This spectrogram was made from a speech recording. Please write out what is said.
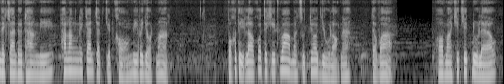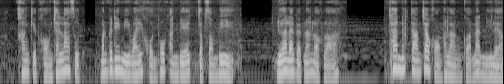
ในการเดินทางนี้พลังในการจัดเก็บของมีประโยชน์มาก ปกติเราก็จะคิดว่ามันสุดยอดอยู่หรอกนะ แต่ว่า พอมาคิดๆดูแล้วคลังเก็บของชั้นล่าสุด มันไม่ได้มีไว้ขนพวกอันเดสกับซอมบี้หรืออะไรแบบนั้นหรอกหรอ ถ้านึกตามเจ้าของพลังก่อนหน้านี้แล้ว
